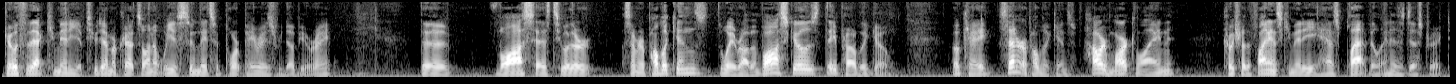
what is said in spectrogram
Go through that committee. If two Democrats on it, we assume they support pay raises for W, right? The Vos has two other Senate Republicans. The way Robin Vos goes, they probably go. Okay, Senate Republicans. Howard Marklein, co-chair of the Finance Committee, has Platteville in his district.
